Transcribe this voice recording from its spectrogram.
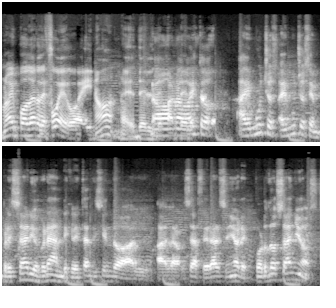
No hay poder de fuego ahí, ¿no? Eh, no, no, esto. Hay muchos, hay muchos empresarios grandes que le están diciendo a la Reserva Federal, señores, por dos años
